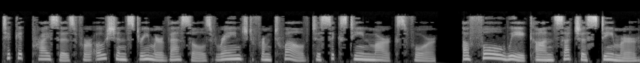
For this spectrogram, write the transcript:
ticket prices for ocean steamer vessels ranged from 12 to 16 marks for a full week on such a steamer.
